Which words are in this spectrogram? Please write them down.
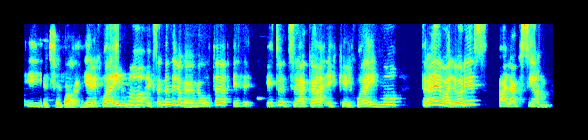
y, exactamente. y el judaísmo, exactamente lo que me gusta es esto de acá, es que el judaísmo trae valores a la acción.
